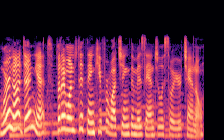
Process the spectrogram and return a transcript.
We're not done yet, but I wanted to thank you for watching the Miz Angela Sawyer channel.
